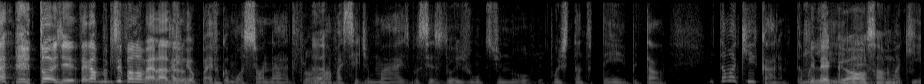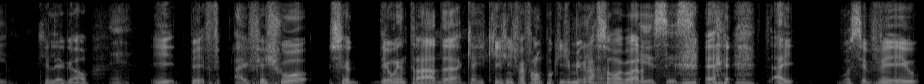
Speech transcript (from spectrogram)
Tô, gente. Não precisa falar mais nada. Aí meu pai ficou emocionado, falou: É. não, vai ser demais, vocês dois juntos de novo, depois de tanto tempo e tal. E tamo aqui, cara. Tamo Que aqui, legal, né? Samu. Tamo aqui. Que legal. É. E aí fechou, você deu entrada, que aqui a gente vai falar um pouquinho de migração Aham. agora. Isso, isso. Aí você veio,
